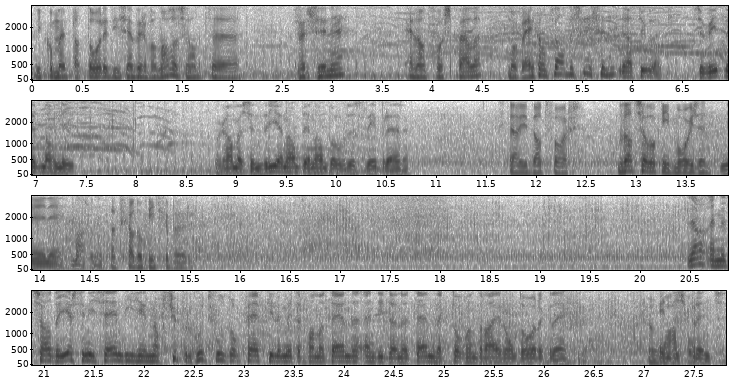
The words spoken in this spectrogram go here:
Die commentatoren die zijn weer van alles aan het eh, verzinnen en aan het voorspellen. Maar wij gaan het wel beslissen. Hè? Ja, tuurlijk. Ze weten het nog niet. We gaan met z'n drieën hand in hand over de streep rijden. Stel je dat voor. Maar dat zou ook niet mooi zijn. Nee, nee, mag niet. Dat gaat ook niet gebeuren. Ja, en het zou de eerste niet zijn die zich nog supergoed voelt op vijf kilometer van het einde en die dan uiteindelijk toch een draai rond de oren krijgt. Een In de sprint.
